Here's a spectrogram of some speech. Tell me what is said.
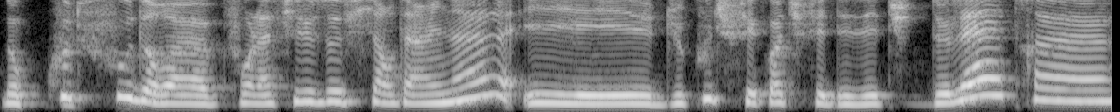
Donc, coup de foudre euh, pour la philosophie en terminale. Et du coup, tu fais quoi? Tu fais des études de lettres euh?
